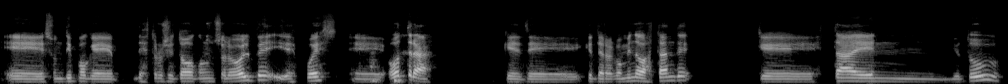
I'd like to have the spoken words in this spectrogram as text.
Es un tipo que destruye todo con un solo golpe. Y después eh, otra que te, que te recomiendo bastante, que está en YouTube,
